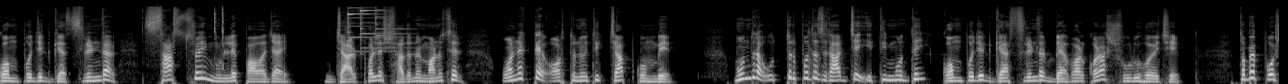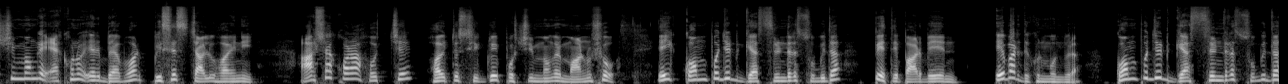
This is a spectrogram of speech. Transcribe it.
কম্পোজিট গ্যাস সিলিন্ডার সাশ্রয়ী মূল্যে পাওয়া যায়, যার ফলে সাধারণ মানুষের অনেকটাই অর্থনৈতিক চাপ কমবে। বন্ধুরা, উত্তরপ্রদেশ রাজ্যে ইতিমধ্যেই কম্পোজিট গ্যাস সিলিন্ডার ব্যবহার করা শুরু হয়েছে। তবে পশ্চিমবঙ্গে এখনও এর ব্যবহার বিশেষ চালু হয়নি। আশা করা হচ্ছে হয়তো শীঘ্রই পশ্চিমবঙ্গের মানুষও এই কম্পোজিট গ্যাস সিলিন্ডারের সুবিধা পেতে পারবেন। এবার দেখুন বন্ধুরা, কম্পোজিট গ্যাস সিলিন্ডারের সুবিধা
